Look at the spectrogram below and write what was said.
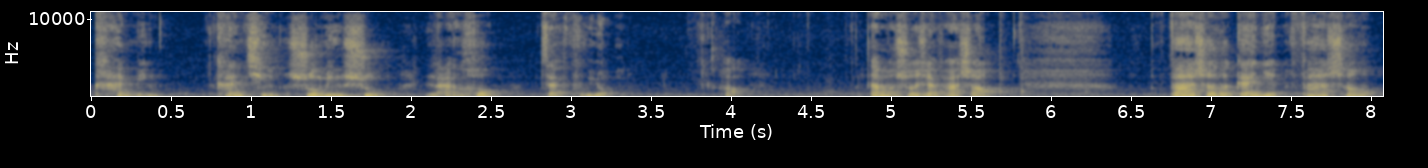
看明看清说明书，然后再服用。好，那么说下发烧。发烧的概念，发烧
